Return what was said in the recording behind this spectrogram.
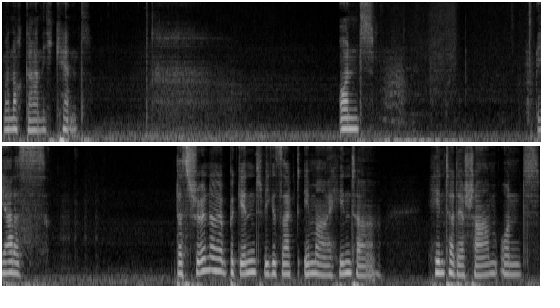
man noch gar nicht kennt. Und ja, das, das Schöne beginnt, wie gesagt, immer hinter, hinter der Scham und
